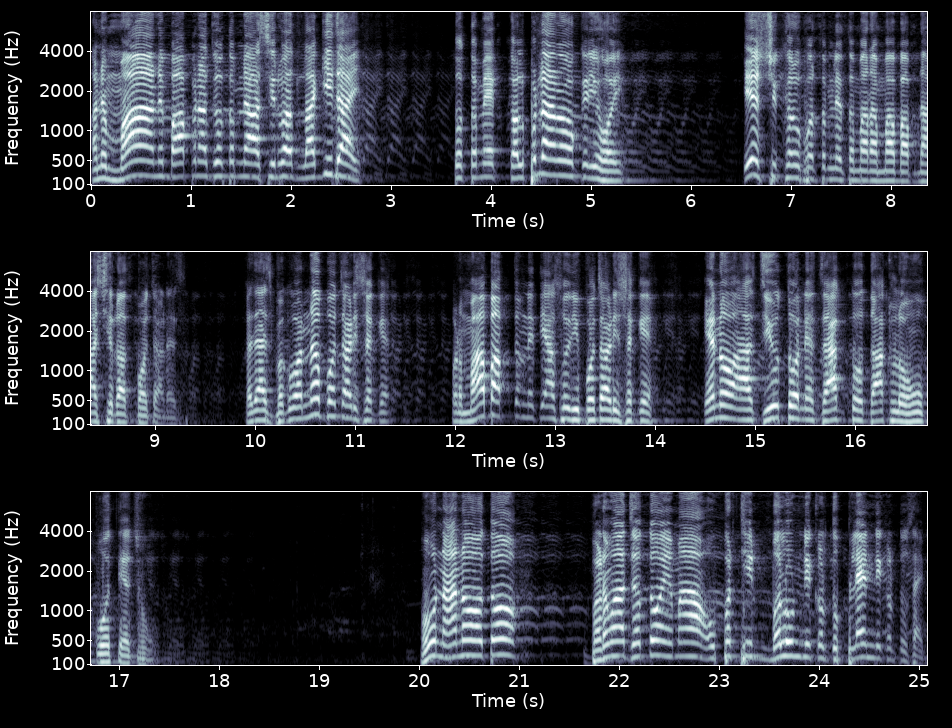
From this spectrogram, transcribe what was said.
અને મા અને બાપના જો તમને આશીર્વાદ લાગી જાય, તો તમે કલ્પના ન કરી હોય એ શિખર ઉપર તમને તમારા મા બાપના આશીર્વાદ પહોંચાડે છે. કદાચ ભગવાન ન પહોંચાડી શકે, પણ મા બાપ તમને ત્યાં સુધી પહોંચાડી શકે. એનો આ જીવતો ને જાગતો દાખલો હું પોતે છું. હું નાનો હતો, ભણવા જતો, એમાં ઉપરથી બલૂન નીકળતું પ્લેન નીકળતું સાહેબ.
